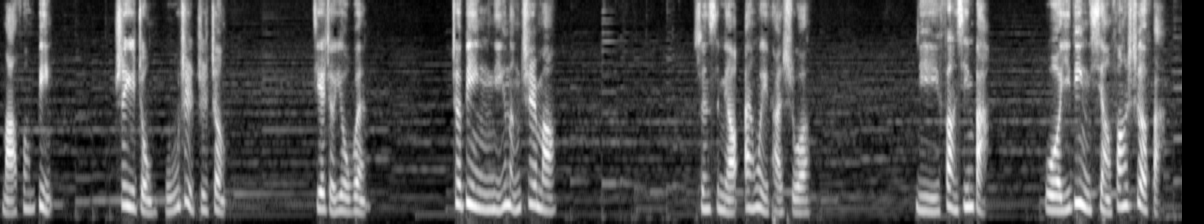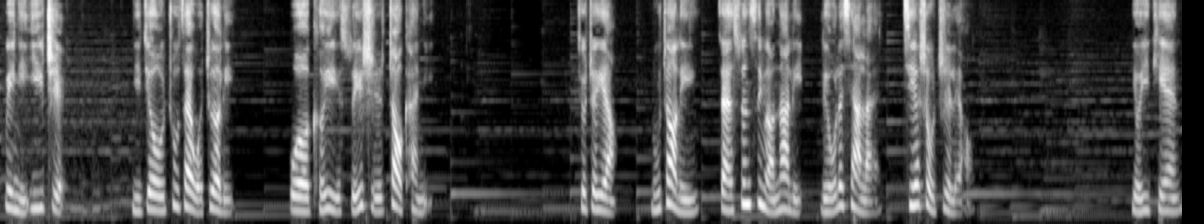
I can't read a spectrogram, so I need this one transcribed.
麻风病，是一种不治之症。接着又问：“这病您能治吗？”孙思邈安慰他说：“你放心吧，我一定想方设法为你医治。”你就住在我这里，我可以随时照看你。就这样，卢照邻在孙思邈那里留了下来，接受治疗。有一天，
